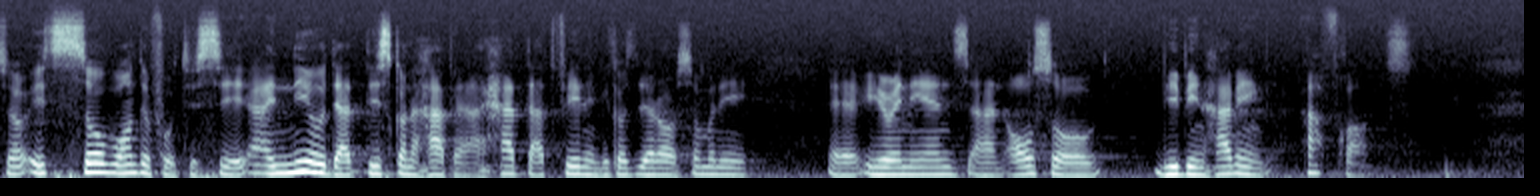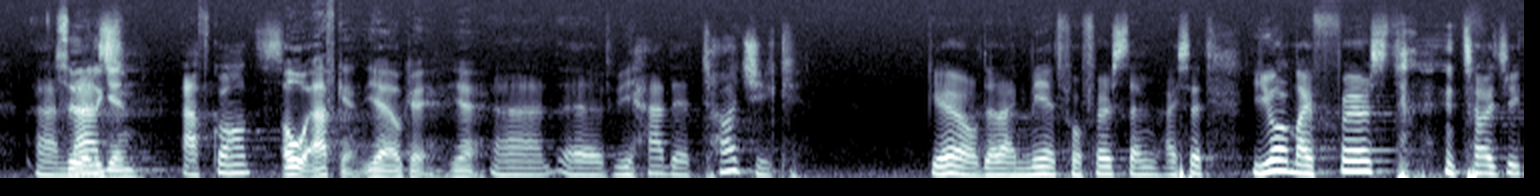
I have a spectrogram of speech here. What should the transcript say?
So it's so wonderful to see. I knew that this is going to happen. I had that feeling because there are so many uh, Iranians and also we've been having Afghans. And Say that again. Afghans. Oh, Afghan. Yeah. Okay. Yeah. And uh, we had a Tajik girl that I met for first time. I said, "You're my first Tajik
